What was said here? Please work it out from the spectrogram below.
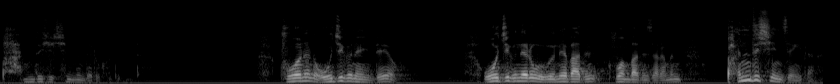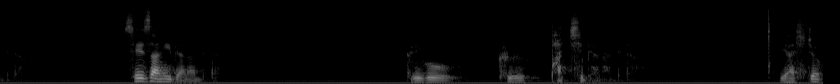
반드시 심는 대로 거둡니다. 구원은 오직 은혜인데요. 오직 은혜로 은혜 받은 구원 받은 사람은 반드시 인생이 변합니다. 세상이 변합니다. 그리고 그 밭이 변합니다. 이해하시죠?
